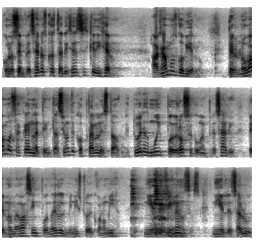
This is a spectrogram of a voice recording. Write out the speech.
con los empresarios costarricenses que dijeron, hagamos gobierno, pero no vamos a caer en la tentación de cooptar el Estado, porque tú eres muy poderoso como empresario, pero no me vas a imponer el ministro de Economía, ni el de Finanzas, ni el de Salud.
